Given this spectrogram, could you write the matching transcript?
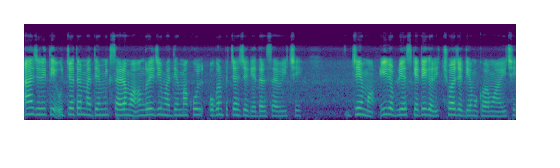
આ જ રીતે ઉચ્ચતર માધ્યમિક શાળામાં અંગ્રેજી માધ્યમમાં કુલ ઓગણપચાસ જગ્યા દર્શાવી છે, જેમાં ઈડબ્લ્યુએસ કેટેગરી છ જગ્યા મૂકવામાં આવી છે.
